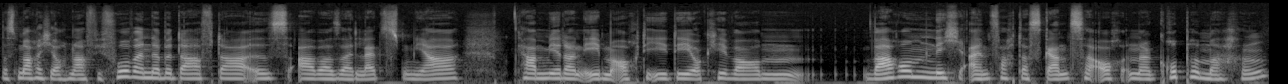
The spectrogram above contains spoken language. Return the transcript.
Das mache ich auch nach wie vor, wenn der Bedarf da ist. Aber seit letztem Jahr kam mir dann eben auch die Idee, okay, warum, warum nicht einfach das Ganze auch in einer Gruppe machen?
